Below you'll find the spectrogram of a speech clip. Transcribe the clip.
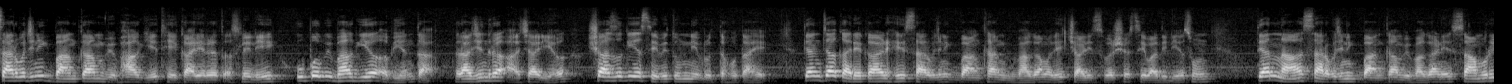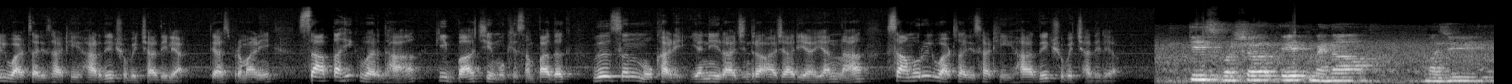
सार्वजनिक बांधकाम विभाग येथे कार्यरत असलेले उपविभागीय अभियंता राजेंद्र आचार्य शासकीय सेवेतून निवृत्त होत आहे. त्यांचा कार्यकाळ हे सार्वजनिक बांधकाम विभागामध्ये चाळीस वर्ष सेवा दिली असून त्यांना सार्वजनिक बांधकाम विभागाने सामोरील वाटचालीसाठी हार्दिक शुभेच्छा दिल्या. त्याचप्रमाणे साप्ताहिक वर्धा की बाचे मुख्य संपादक विल्सन मोखाडे यांनी राजेंद्र आचार्य यांना सामोरील वाटचालीसाठी हार्दिक शुभेच्छा दिल्या. तीस वर्ष एक महिना माझी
